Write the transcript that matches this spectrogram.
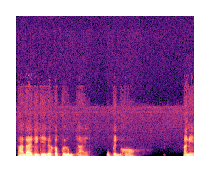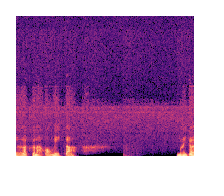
ถ้าได้ดีๆ แล้วก็ปลื้มใจผู้เป็นพ่อ อันนี้ลักษณะของเมตตา ไม่ใช่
